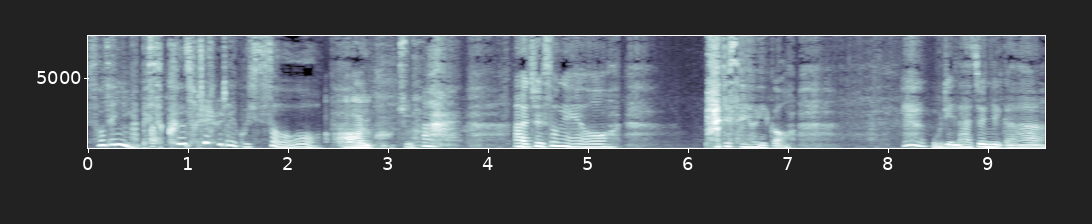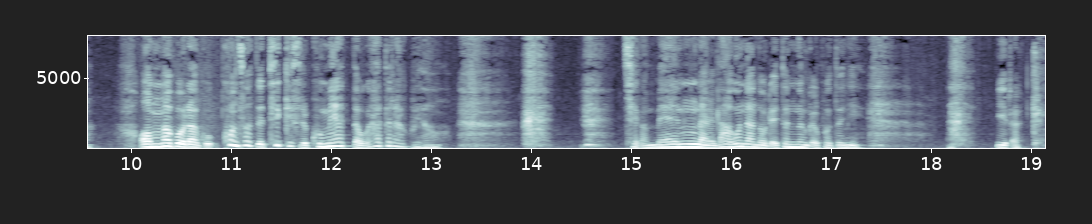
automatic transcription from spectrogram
선생님 앞에서 큰 소리를 내고 있어. 아이고, 저. 아, 아 죄송해요. 받으세요 이거. 우리 나준이가 엄마 보라고 콘서트 티켓을 구매했다고 하더라고요. 제가 맨날 나훈아 노래 듣는 걸 보더니 이렇게.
